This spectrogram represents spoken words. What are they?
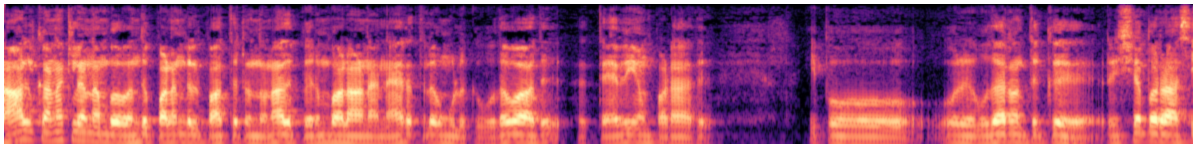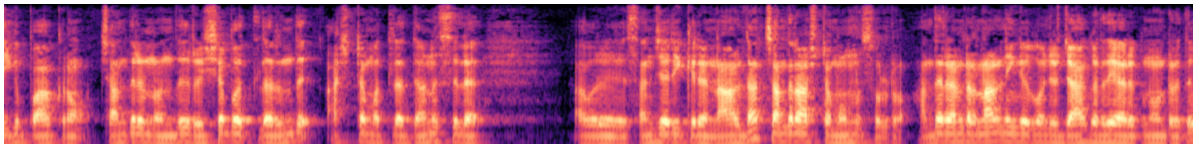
நாள் கணக்கில் நம்ம வந்து பலன்கள் பார்த்துட்டு இருந்தோம்னா அது பெரும்பாலான நேரத்தில் உங்களுக்கு உதவாது அது தேவையும் படாது. இப்போது ஒரு உதாரணத்துக்கு ரிஷப ராசிக்கு பார்க்குறோம். சந்திரன் வந்து ரிஷபத்துலேருந்து அஷ்டமத்தில் தனுசில் அவர் சஞ்சரிக்கிற நாள் தான் சந்திராஷ்டமம்னு சொல்கிறோம் அந்த ரெண்டரை நாள் நீங்கள் கொஞ்சம் ஜாக்கிரதையாக இருக்கணுன்றது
